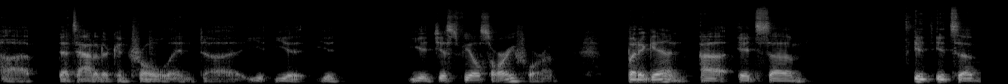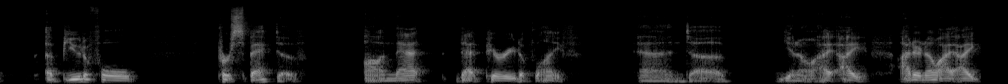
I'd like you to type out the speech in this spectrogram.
uh, that's out of their control and uh, you, you, you you just feel sorry for them but again uh, it's um, it, it's a a beautiful perspective on that that period of life. And uh, you know I, I i don't know I, I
